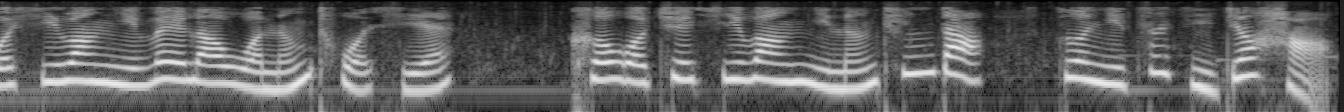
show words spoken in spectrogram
我希望你为了我能妥协”，可我却希望你能听到“做你自己就好”。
